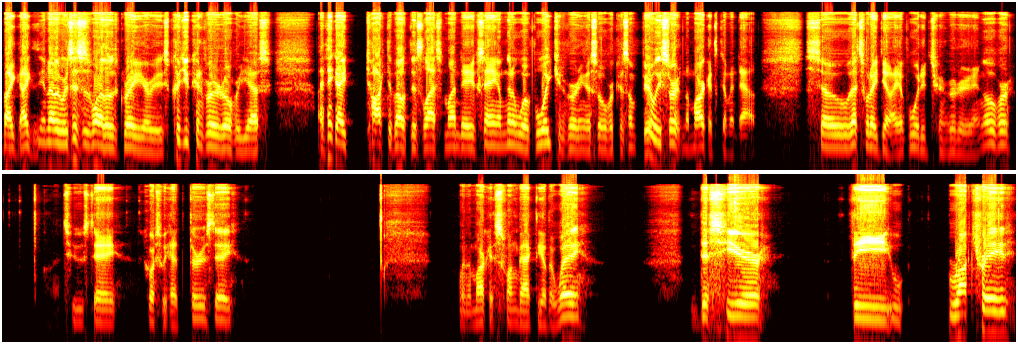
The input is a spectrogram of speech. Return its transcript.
By, I, in other words, this is one of those gray areas. Could you convert it over? Yes. I think I talked about this last Monday, saying I'm going to avoid converting this over because I'm fairly certain the market's coming down. So that's what I did. I avoided converting it over. Uh, Tuesday, of course, we had Thursday when the market swung back the other way. This here, the rock trade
